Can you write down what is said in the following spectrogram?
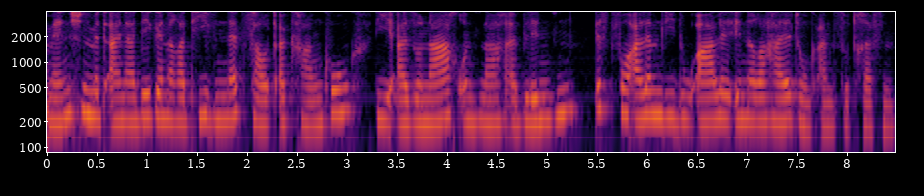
Menschen mit einer degenerativen Netzhauterkrankung, die also nach und nach erblinden, ist vor allem die duale innere Haltung anzutreffen,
